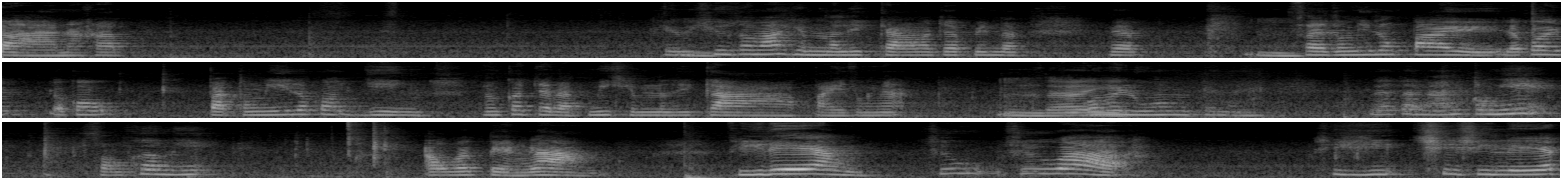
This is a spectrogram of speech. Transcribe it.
กานะครับคิวคิวธรรมะเข็มนาฬิกามันจะเป็นแบบแบบอืมใส่ตรงนี้ลงไป แล้วก็แล้วก็ ปัดตรงนี้แล้วก็ยิง มันก็จะแบบมีเข็มนาฬิกาไปตรงเนี้ยอืมได้ผมก็ไม่รู้ว่ามันเป็นไหน แล้วจากนั้นตรงนี้สองเครื่องนี้ เอาไว้แปลงร่าง สีแดงชื่อชื่อว่าชิชิชิชิเลส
